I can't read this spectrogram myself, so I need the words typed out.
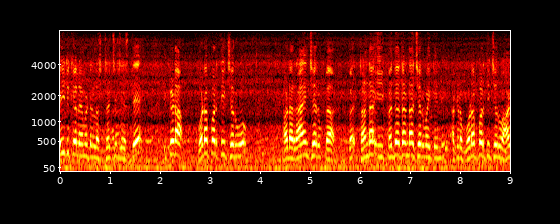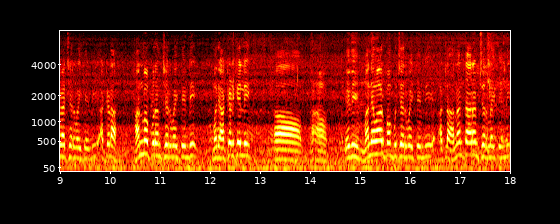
ఐదు కిలోమీటర్ల స్ట్రెచ్ చేస్తే ఇక్కడ గొడపర్తి చెరువు ఆడ రాయన్ చెరువు తండ ఈ పెద్ద తండా చెరువు అయితేంది అక్కడ గొడపర్తి చెరువు ఆగా చెరువు అయితేంది అక్కడ హన్మపురం చెరువు అయితేంది మరి అక్కడికి వెళ్ళి ఇది మనవార్ పంపు చెరువు అయితేంది అట్లా అనంతారం చెరువు అయితేంది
